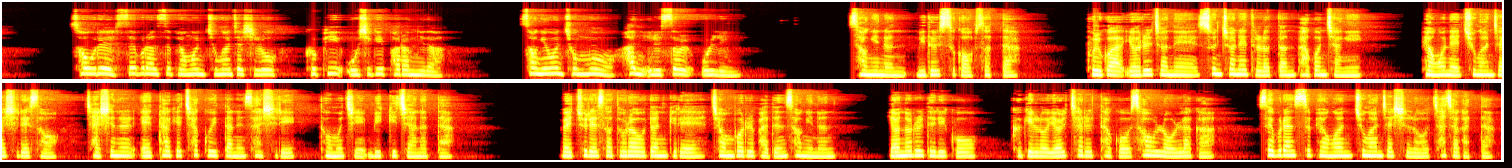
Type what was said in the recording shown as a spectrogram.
서울의 세브란스 병원 중환자실로 급히 오시기 바랍니다. 성혜원 총무 한일설 올림. 성희는 믿을 수가 없었다. 불과 열흘 전에 순천에 들렀던 박 원장이 병원의 중환자실에서 자신을 애타게 찾고 있다는 사실이 도무지 믿기지 않았다. 외출해서 돌아오던 길에 전보를 받은 성희는 연호를 데리고 그 길로 열차를 타고 서울로 올라가 세브란스 병원 중환자실로 찾아갔다.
